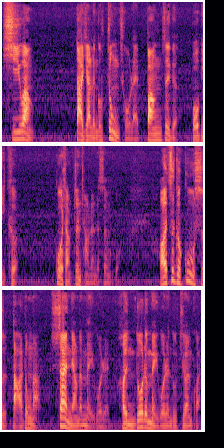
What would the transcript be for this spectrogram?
希望大家能够众筹来帮这个博比克过上正常人的生活。而这个故事打动了善良的美国人，很多的美国人都捐款。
